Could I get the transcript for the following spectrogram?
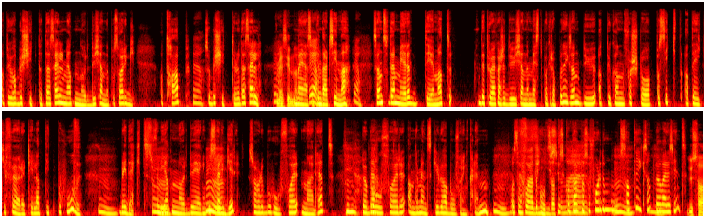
At du har beskyttet deg selv med at når du kjenner på sorg og tap, Ja. så beskytter du deg selv Med sinne. med sekundært sinne. Ja. Sant? Så det er mer det med at det tror jeg kanskje du kjenner mest på kroppen. Ikke sant? Du, at du kan forstå på sikt at det ikke fører til at ditt behov Mm. blir dekt. Fordi Mm. at når du egentlig Mm. sørger, så har du behov for nærhet. Du har behov for andre mennesker, du har behov for en klem. Mm. Og så får jeg det motsatte. Fysisk kontakt, og så får du det motsatte ikke sant? ved å være sint. Du sa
